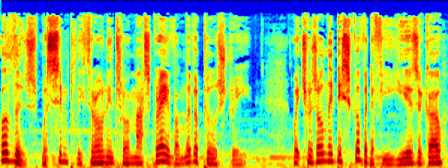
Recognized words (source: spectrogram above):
Others were simply thrown into a mass grave on Liverpool Street, which was only discovered a few years ago.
